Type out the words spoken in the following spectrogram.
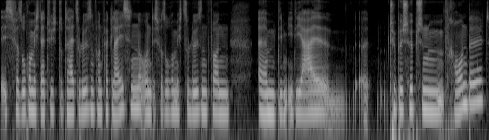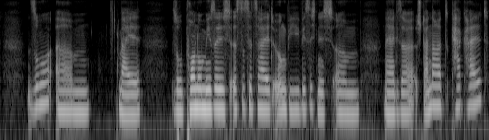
ich versuche mich natürlich total zu lösen von Vergleichen und ich versuche mich zu lösen von ähm, dem Ideal äh, typisch hübschen Frauenbild, so, ähm, weil so pornomäßig ist es jetzt halt irgendwie, weiß ich nicht, ähm, naja, dieser Standardkack halt.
